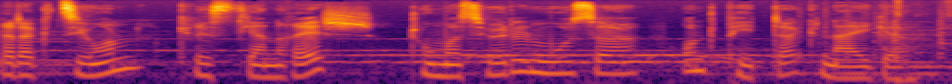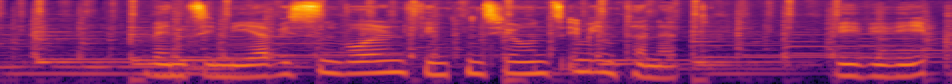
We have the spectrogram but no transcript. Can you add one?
Redaktion Christian Resch, Thomas Hödelmoser und Peter Gneiger. Wenn Sie mehr wissen wollen, finden Sie uns im Internet www.sn.at.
